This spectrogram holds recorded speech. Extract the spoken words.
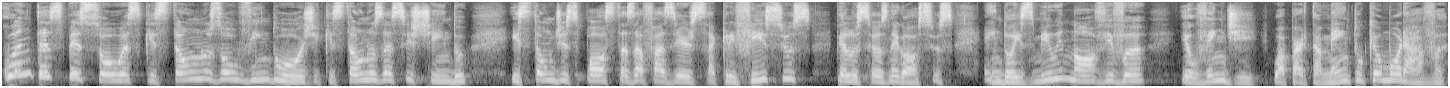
Quantas pessoas que estão nos ouvindo hoje, que estão nos assistindo, estão dispostas a fazer sacrifícios pelos seus negócios? Em 2009, Van, eu vendi o apartamento que eu morava,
